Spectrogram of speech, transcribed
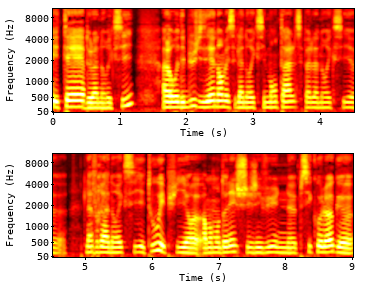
était de l'anorexie. Alors au début, je disais non, mais c'est de l'anorexie mentale, c'est pas de l'anorexie, euh, de la vraie anorexie et tout. Et puis euh, à un moment donné, j'ai vu une psychologue euh,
